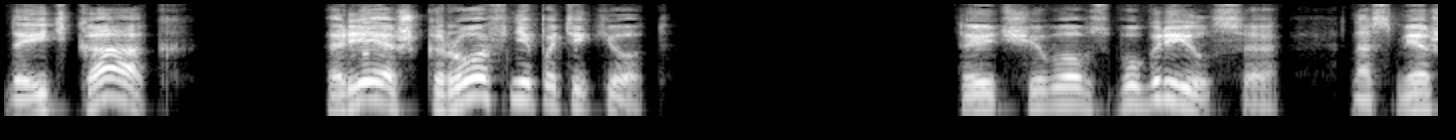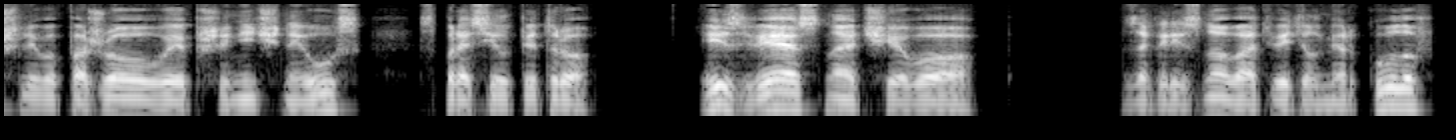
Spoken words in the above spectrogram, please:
Да ведь как? Режь, кровь не потекет. Ты чего взбугрился? насмешливо пожевывая пшеничный ус, спросил Петро. Известно чего, загрязново ответил Меркулов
